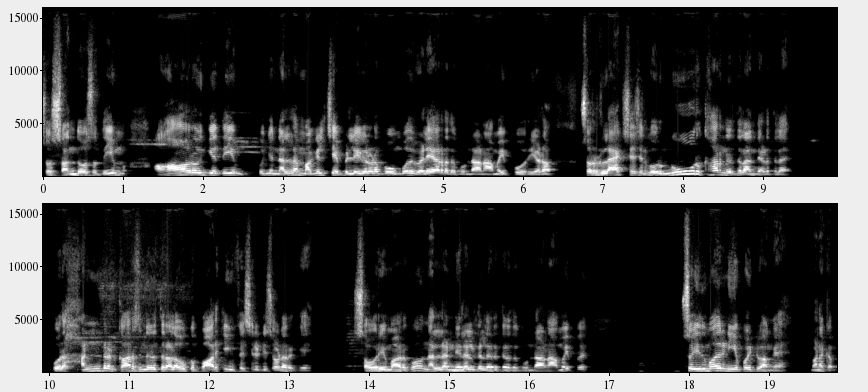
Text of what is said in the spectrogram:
ஸோ சந்தோஷத்தையும் ஆரோக்கியத்தையும் கொஞ்சம் நல்ல மகிழ்ச்சியை பிள்ளைகளோட போகும்போது விளையாடுறதுக்கு உண்டான அமைப்பு ஒரு இடம். ஸோ ரிலாக்ஸேஷனுக்கு ஒரு நூறு கார் நிறுத்தலாம் அந்த இடத்துல. ஒரு ஹண்ட்ரட் கார்ஸ் நிறுத்துற அளவுக்கு பார்க்கிங் ஃபெசிலிட்டிஸோட இருக்கு. சௌரியமா இருக்கும். நல்ல நிழல்கள் இருக்கிறதுக்கு உண்டான அமைப்பு. ஸோ இது மாதிரி நீங்க போயிட்டு வாங்க. வணக்கம்.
